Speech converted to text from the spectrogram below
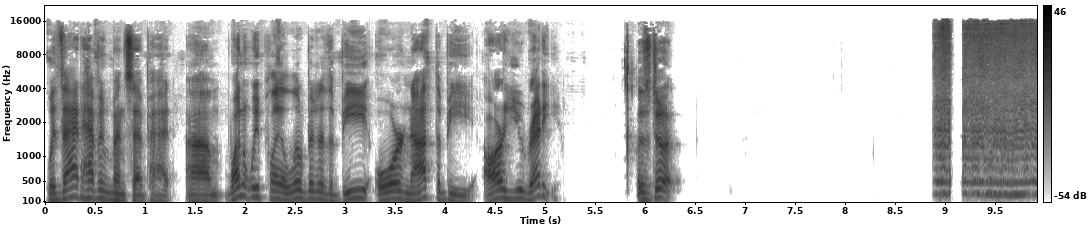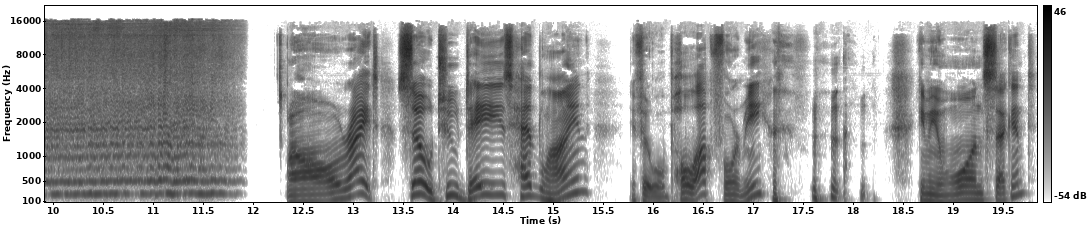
with that having been said, Pat, um, why don't we play a little bit of the B or not the B? Are you ready? Let's do it. All right. So today's headline, if it will pull up for me. Give me one second.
